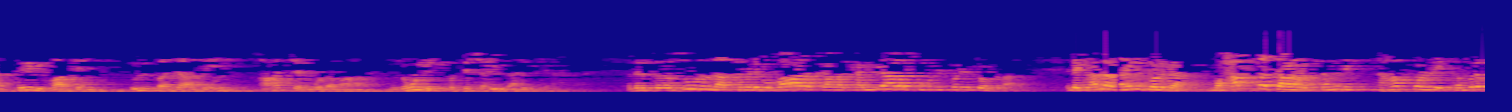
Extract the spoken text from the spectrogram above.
நான் திரும்பி பார்த்தேன். துல் பஜாதே காய்ச்சல் மூலமாக நோய் ஏற்பட்டு ஷஹீதாக இருக்கிறார். அதற்கு ரசூலுல்லா தன்னுடைய முபாரக்கான கையால கூடி சொல்லி தோன்றார். இன்னைக்கு நல்லா நினைவு சொல்லுங்க. முகப்பத்தானவர் தன்னுடைய தாப்பனுடைய கபரை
